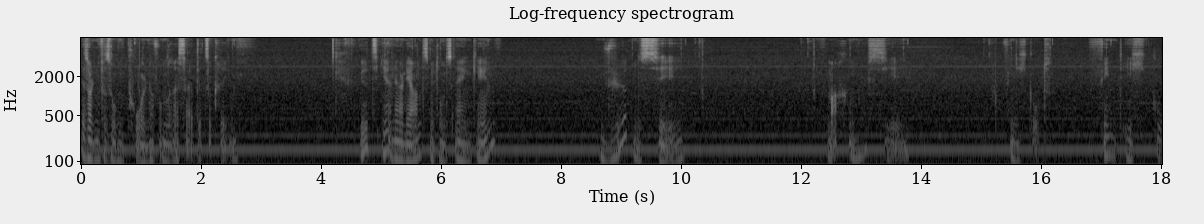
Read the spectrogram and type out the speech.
wir sollten versuchen, Polen auf unsere Seite zu kriegen. Würdet ihr eine Allianz mit uns eingehen? Würden sie machen sie. Finde ich gut. Finde ich gut.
